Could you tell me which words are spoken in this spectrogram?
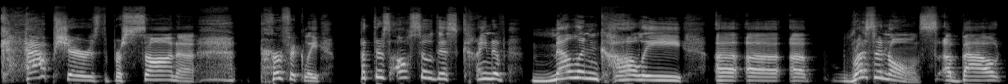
captures the persona perfectly. But there's also this kind of melancholy uh, uh, uh, resonance about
